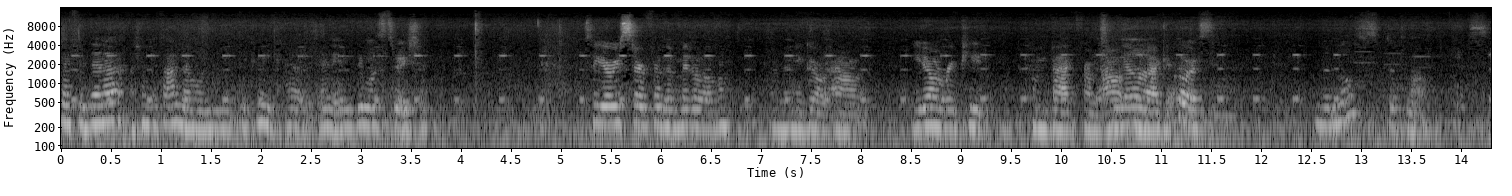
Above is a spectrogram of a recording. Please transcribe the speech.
شايف ان عشان تتعلم التكنيك هذا يعني demonstration. So you always start from the middle and then you go out. You don't repeat, come back from out no, and back of course. The nose, the mouth. Yes.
